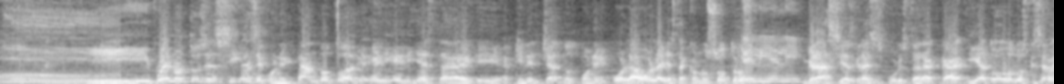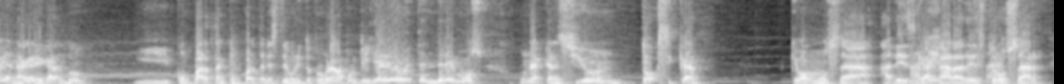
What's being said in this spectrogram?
Y bueno, entonces síganse conectando todavía. Eli, Eli ya está eh, aquí en el chat, nos pone hola, hola, ya está con nosotros. Eli, Eli. Gracias, gracias por estar acá. Y a todos los que se vayan agregando y compartan, compartan este bonito programa porque el día de hoy tendremos una canción tóxica que vamos a, a desgajar, a destrozar. destrozar.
